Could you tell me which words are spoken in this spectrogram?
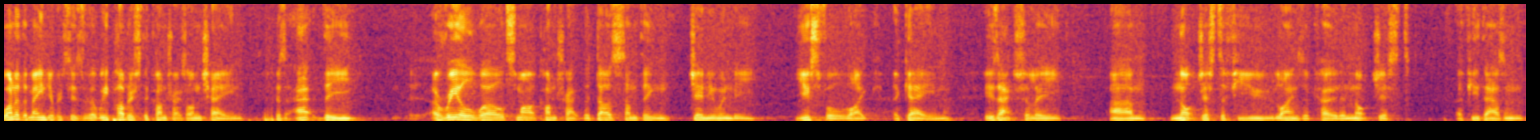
one of the main differences is that we publish the contracts on chain, because at the a real world smart contract that does something genuinely useful like a game is actually um, not just a few lines of code and not just a few thousand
